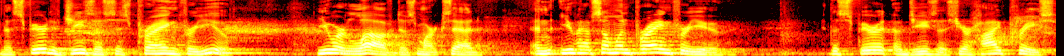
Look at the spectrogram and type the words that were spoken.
the Spirit of Jesus is praying for you? You are loved, as Mark said, and you have someone praying for you. The Spirit of Jesus, your high priest,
